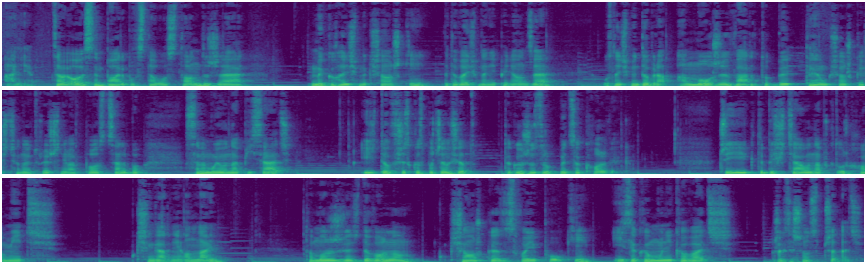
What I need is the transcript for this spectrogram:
Anię. Całe OSM Power powstało stąd, że my kochaliśmy książki, wydawaliśmy na nie pieniądze, uznaliśmy, dobra, a może warto by tę książkę ściągnąć, której jeszcze nie ma w Polsce, albo samemu ją napisać. I to wszystko spoczęło się od tego, że zróbmy cokolwiek. Czyli gdybyś chciał na przykład uruchomić księgarnię online, to możesz wziąć dowolną książkę ze swojej półki i zakomunikować, że chcesz ją sprzedać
